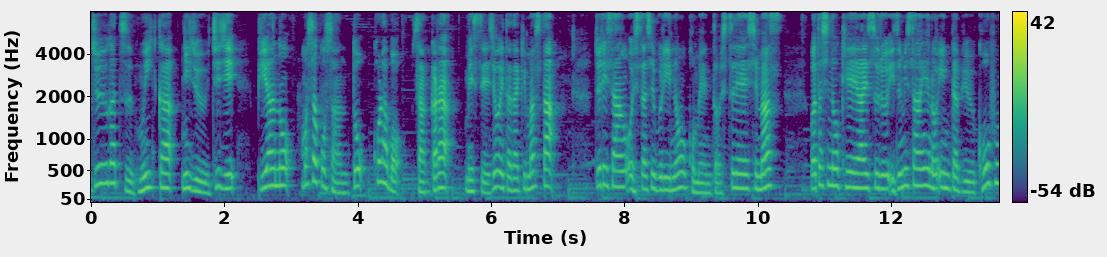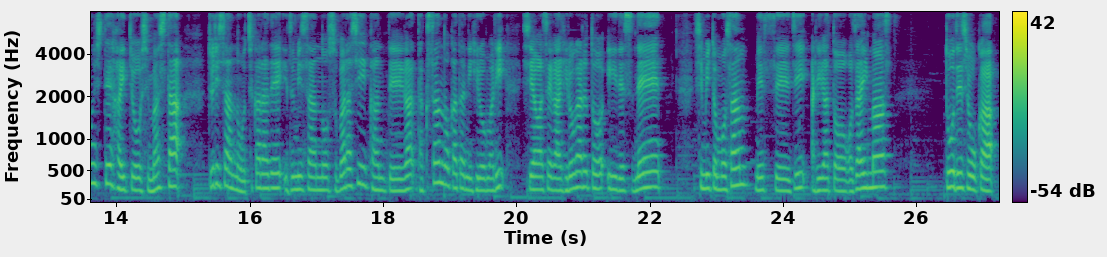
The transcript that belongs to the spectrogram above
10月6日21時ピアノまさこさんとコラボさんからメッセージをいただきました樹里さんお久しぶりのコメント失礼します。私の敬愛する泉さんへのインタビュー興奮して拝聴しました。樹里さんのお力で泉さんの素晴らしい鑑定がたくさんの方に広まり、幸せが広がるといいですね。しみともさん、メッセージありがとうございます。どうでしょうか？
